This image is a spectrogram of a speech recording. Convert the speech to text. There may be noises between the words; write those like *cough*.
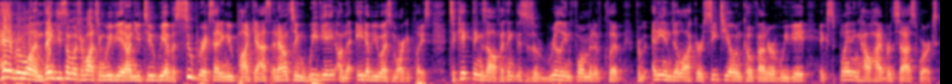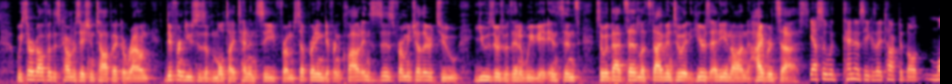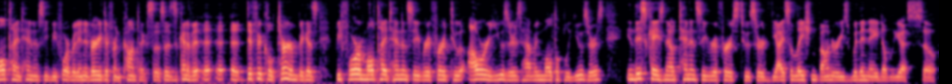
Hey everyone, thank you so much for watching Weaviate on YouTube. We have a super exciting new podcast announcing Weaviate on the AWS Marketplace. To kick things off, I think this is a really informative clip from Etienne Dilocker, CTO and co-founder of Weaviate, explaining how hybrid SaaS works. We started off with this conversation topic around different uses of multi-tenancy from separating different cloud instances from each other to users within a Weaviate instance. So with that said, let's dive into it. Here's Etienne on hybrid SaaS. Yeah, so with tenancy, because I talked about multi-tenancy before, but in a very different different contexts. So, so it's kind of a, a, a difficult term because before multi-tenancy referred to our users having multiple users. In this case, now tenancy refers to sort of the isolation boundaries within AWS. So,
